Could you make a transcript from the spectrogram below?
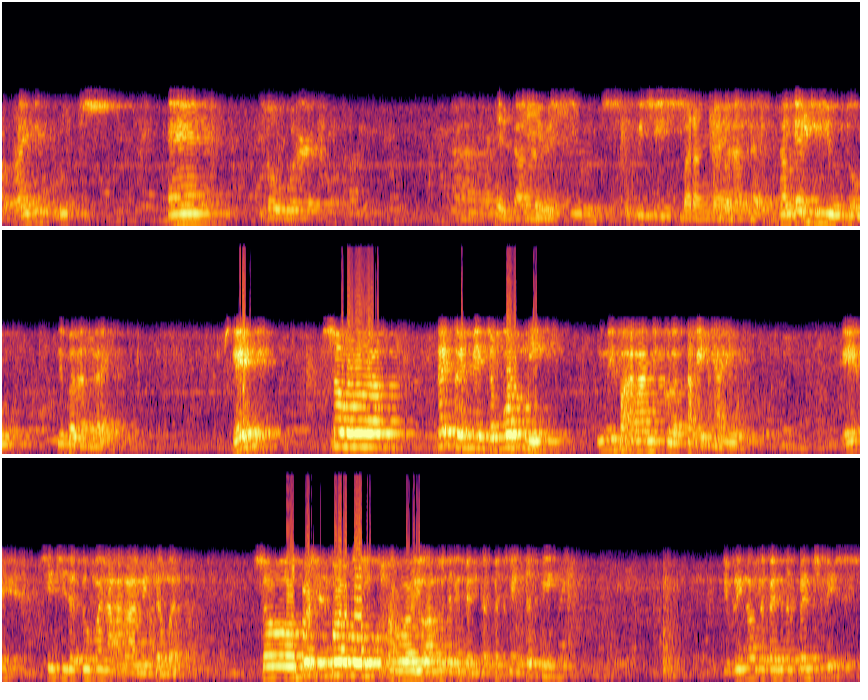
or private groups and lower uh, government units, which is Barangay. From LGU to the barangay. Okay? So, uh, dito yung medyo corny, hindi pa aramid ko lang takin nyayo. Okay? Since sila duman na aramid naman. So, first and foremost, paruwa yung ako sa pencil bench ng technique. You bring out the pencil bench, please.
